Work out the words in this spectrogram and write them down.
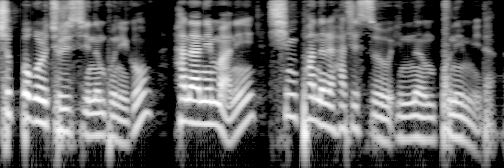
축복을 주실 수 있는 분이고 하나님만이 심판을 하실 수 있는 분입니다.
